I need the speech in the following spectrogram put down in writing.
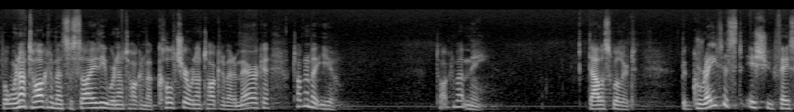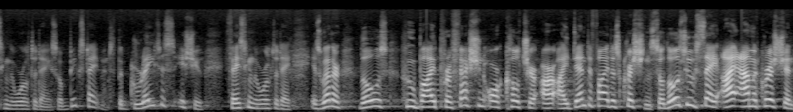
But we're not talking about society. We're not talking about culture. We're not talking about America. We're talking about you. We're talking about me. Dallas Willard the greatest issue facing the world today, so big statement, the greatest issue facing the world today is whether those who by profession or culture are identified as Christians, so those who say, I am a Christian,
